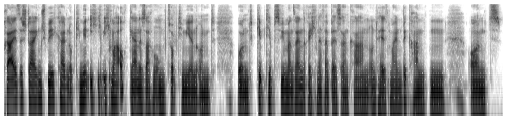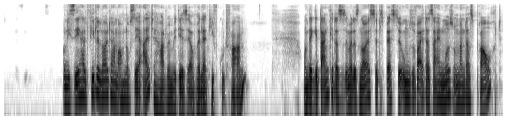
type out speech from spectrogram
Preise steigen, Schwierigkeiten optimieren. Ich, ich, ich mache auch gerne Sachen, um zu optimieren und, und gebe Tipps, wie man seinen Rechner verbessern kann und helfe meinen Bekannten. Und, und ich sehe halt, viele Leute haben auch noch sehr alte Hardware, mit der sie auch relativ gut fahren. Und der Gedanke, dass es immer das Neueste, das Beste umso weiter sein muss und man das braucht,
